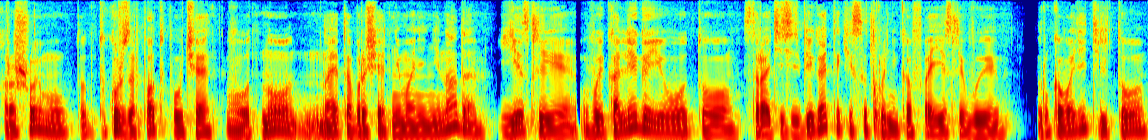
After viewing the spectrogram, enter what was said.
Хорошо ему, такую же зарплату получает. Вот. Но на это обращать внимание не надо. Если вы коллега его, то старайтесь избегать таких сотрудников. А если вы руководитель, то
